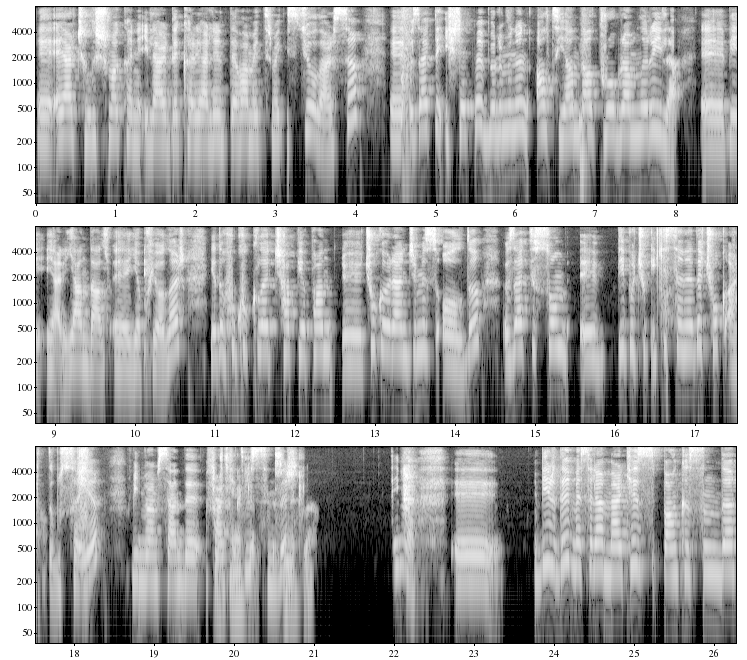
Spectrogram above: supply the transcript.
e, eğer çalışmak hani ileride kariyerlerini devam ettirmek istiyorlarsa e, özellikle işletme bölümünün alt yan dal programlarıyla e, bir yani yan dal e, yapıyorlar ya da hukukla çap yapan e, çok öğrencimiz oldu. Özellikle son e, bir buçuk iki senede çok arttı bu sayı. Bilmiyorum sen de fark kesinlikle, etmişsindir. Kesinlikle. Değil mi? E, bir de mesela Merkez Bankası'nda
